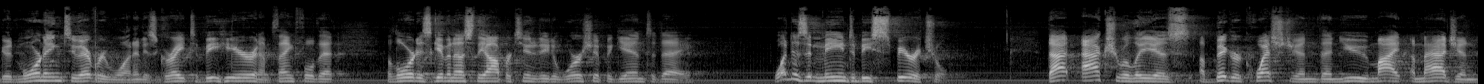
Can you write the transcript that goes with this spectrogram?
Good morning to everyone. It is great to be here, and I'm thankful that the Lord has given us the opportunity to worship again today. What does it mean to be spiritual? That actually is a bigger question than you might imagine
